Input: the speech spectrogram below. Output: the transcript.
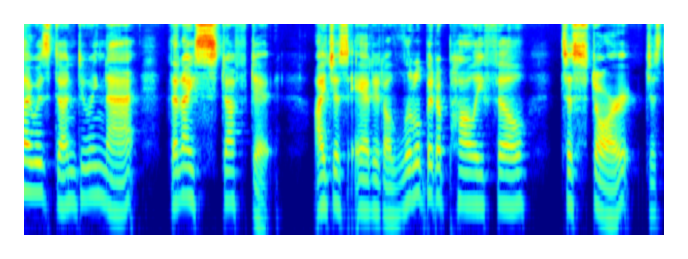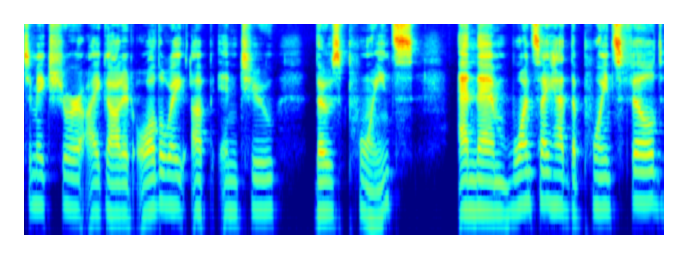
I was done doing that, then I stuffed it. I just added a little bit of polyfill to start, just to make sure I got it all the way up into those points. And then once I had the points filled,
